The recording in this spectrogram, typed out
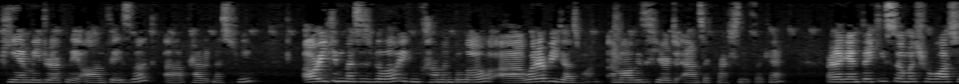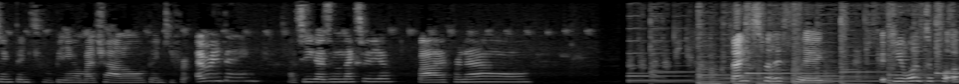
PM me directly on Facebook, uh, private message me. Or you can message below, you can comment below, uh, whatever you guys want. I'm always here to answer questions, okay? Alright, again, thank you so much for watching. Thank you for being on my channel. Thank you for everything. I'll see you guys in the next video. Bye for now. Thanks for listening. If you want to put a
